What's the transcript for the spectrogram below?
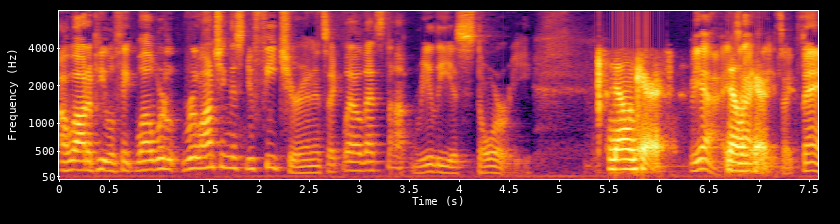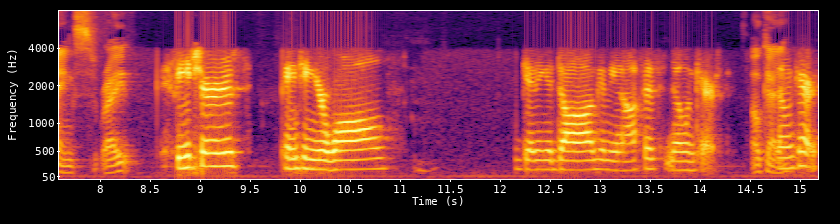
a lot of people think, well, we're we're launching this new feature, and it's like, well, that's not really a story. No one cares. Yeah, exactly. No one cares. It's like thanks, right? Features, painting your walls, getting a dog in the office. No one cares. Okay. No one cares.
